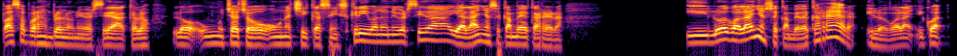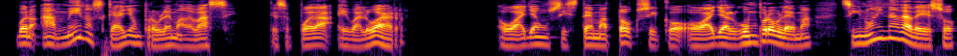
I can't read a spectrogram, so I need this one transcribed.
pasa, por ejemplo, en la universidad, que un muchacho o una chica se inscribe en la universidad y al año se cambia de carrera. Y luego al año se cambia de carrera. Y luego al año. bueno, a menos que haya un problema de base que se pueda evaluar, o haya un sistema tóxico, o haya algún problema, si no hay nada de eso,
